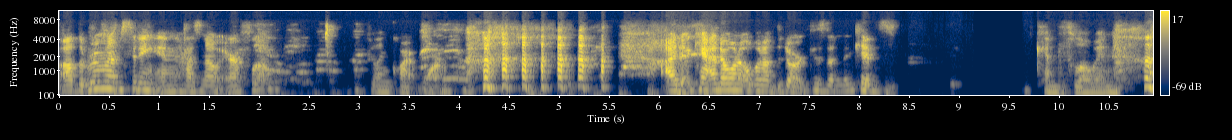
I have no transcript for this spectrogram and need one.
Uh, the room I'm sitting in has no airflow. I'm feeling quite warm. I can't. I don't want to open up the door because then the kids can flow in.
